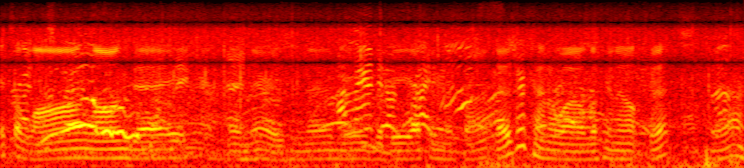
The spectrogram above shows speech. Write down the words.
it's a long, long day, and there is no need to be up in the front. Those are kind of wild looking outfits. Yeah.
